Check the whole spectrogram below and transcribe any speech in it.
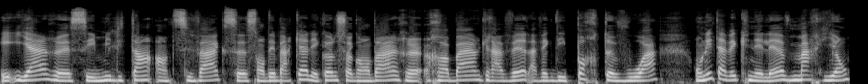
hier, euh, ces militants anti-vax sont débarqués à l'école secondaire euh, Robert Gravel avec des porte-voix. On est avec une élève, Marion,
